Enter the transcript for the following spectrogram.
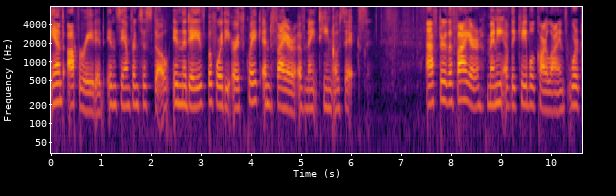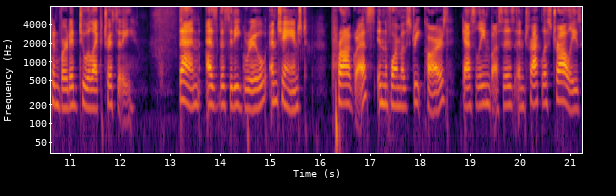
and operated in San Francisco in the days before the earthquake and fire of 1906. After the fire, many of the cable car lines were converted to electricity. Then, as the city grew and changed, progress in the form of streetcars, gasoline buses, and trackless trolleys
